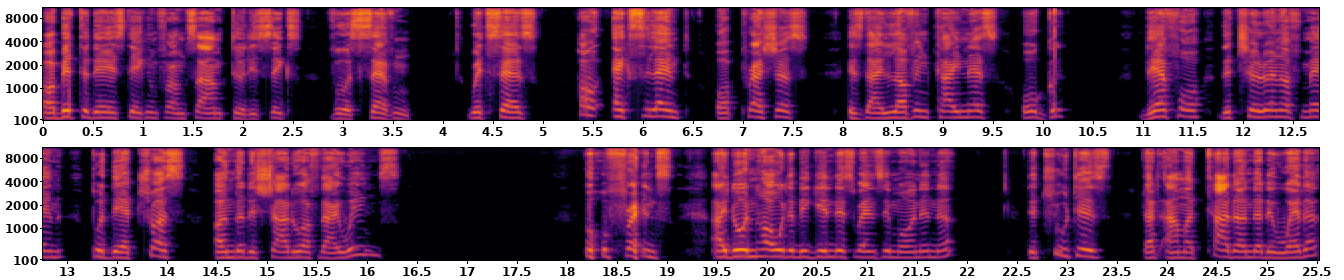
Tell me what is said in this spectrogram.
Our bit today is taken from Psalm 36, verse 7, which says, How excellent or precious is thy loving kindness, O God. Therefore, the children of men put their trust under the shadow of thy wings. Oh, friends, I don't know how to begin this Wednesday morning. The truth is that I'm a tad under the weather.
